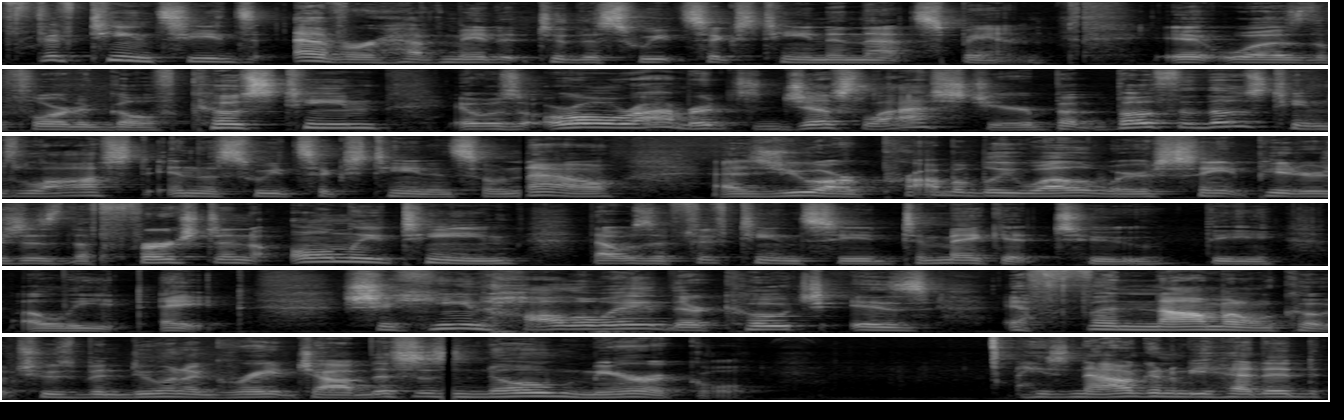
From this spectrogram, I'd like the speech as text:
15 seeds ever have made it to the Sweet 16 in that span. It was the Florida Gulf Coast team. It was Oral Roberts just last year, but both of those teams lost in the Sweet 16. And so now, as you are probably well aware, St. Peter's is the first and only team that was a 15 seed to make it to the Elite Eight. Shaheen Holloway, their coach, is a phenomenal coach who's been doing a great job. This is no miracle. He's now going to be headed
